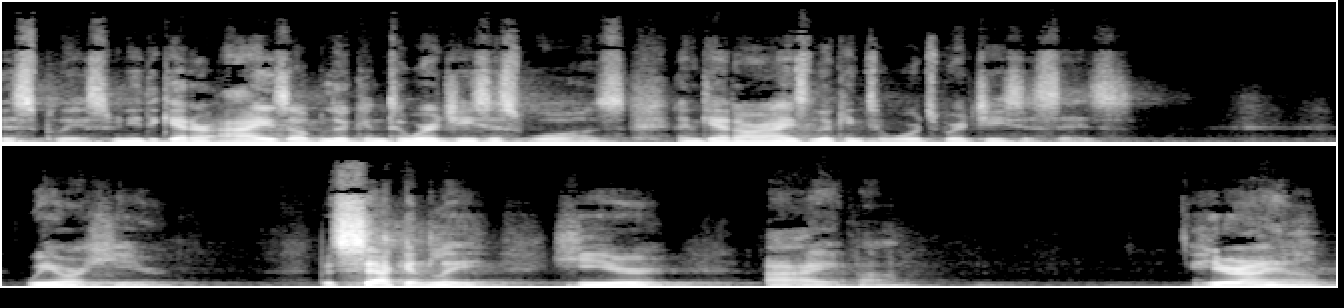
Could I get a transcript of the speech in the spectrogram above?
this place. We need to get our eyes up looking to where Jesus was and get our eyes looking towards where Jesus is. We are here. But secondly, here I am. Here I am.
